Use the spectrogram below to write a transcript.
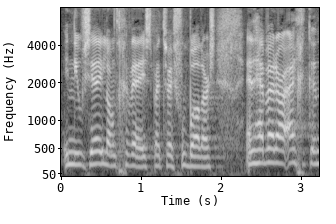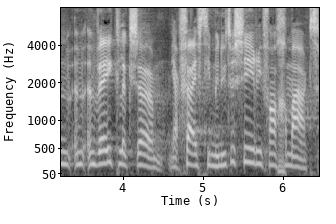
in Nieuw-Zeeland geweest bij twee voetballers. En hebben daar eigenlijk een, een, een wekelijkse ja, 15 minuten serie van gemaakt.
